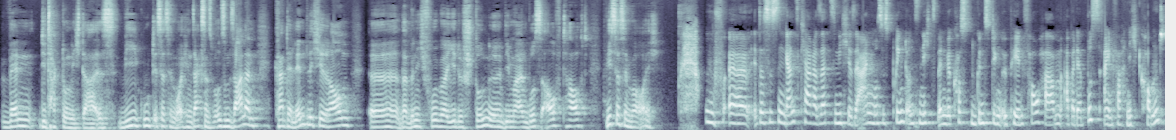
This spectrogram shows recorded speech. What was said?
wenn die Taktung nicht da ist. Wie gut ist das denn bei euch in Sachsen? Also bei uns im Saarland, gerade der ländliche Raum, äh, da bin ich froh über jede Stunde, die mal ein Bus auftaucht. Wie ist das denn bei euch? Uff, äh, das ist ein ganz klarer Satz, den ich hier sagen muss. Es bringt uns nichts, wenn wir kostengünstigen ÖPNV haben, aber der Bus einfach nicht kommt.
